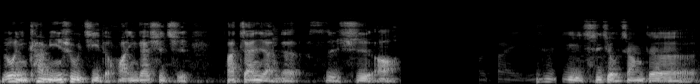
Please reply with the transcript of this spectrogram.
如果你看民数记的话，应该是指。他沾染的死尸啊，在民数记十九章的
